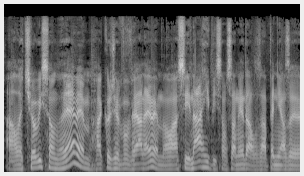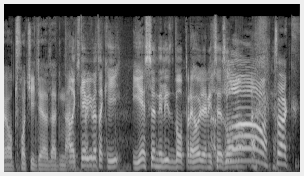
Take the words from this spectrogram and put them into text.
ale čo by som, neviem, akože ja neviem, no asi náhy by som sa nedal za peniaze odfotiť a dať na Ale keby iba taký jesenný list bol prehodený cez. No, tak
